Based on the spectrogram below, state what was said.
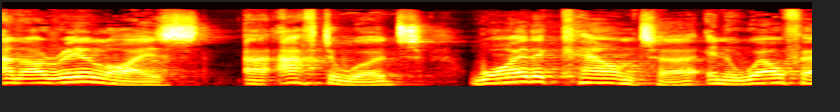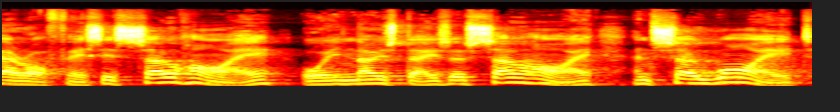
and I realised. Uh, afterwards, why the counter in a welfare office is so high, or in those days, was so high and so wide,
